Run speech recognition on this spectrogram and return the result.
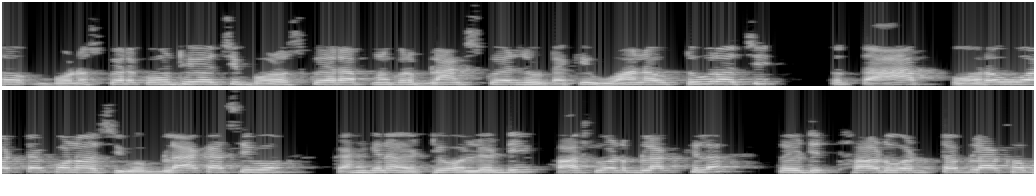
ତ ବଡ଼ ସ୍କୋୟାର କେଉଁଠି ଅଛି ବଡ଼ ସ୍କୋୟାର ଆପଣଙ୍କର ବ୍ଲାଙ୍କ ସ୍କୋୟାର ଯୋଉଟା କି ୱାନ୍ ଆଉ ଟୁର ଅଛି ତ ତା ପର ୱାର୍ଡ଼ଟା କ'ଣ ଆସିବ ବ୍ଲାକ୍ ଆସିବ କାହିଁକିନା ଏଠି ଅଲରେଡ଼ି ଫାର୍ଷ୍ଟ ୱାର୍ଡ଼ ବ୍ଲାକ୍ ଥିଲା ତ ଏଠି ଥାର୍ଡ଼ ୱାର୍ଡ଼ଟା ବ୍ଲାକ୍ ହେବ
